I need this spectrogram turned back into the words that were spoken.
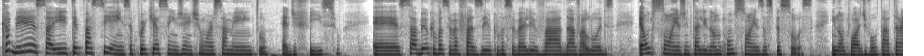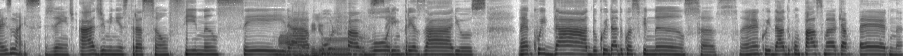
cabeça e ter paciência, porque assim, gente, um orçamento é difícil. É, saber o que você vai fazer, o que você vai levar, dar valores. É um sonho, a gente tá lidando com os sonhos das pessoas. E não pode voltar atrás mais. Gente, administração financeira, por favor, Sim. empresários. né? Cuidado, cuidado com as finanças, né? Cuidado com o passo maior que a perna.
